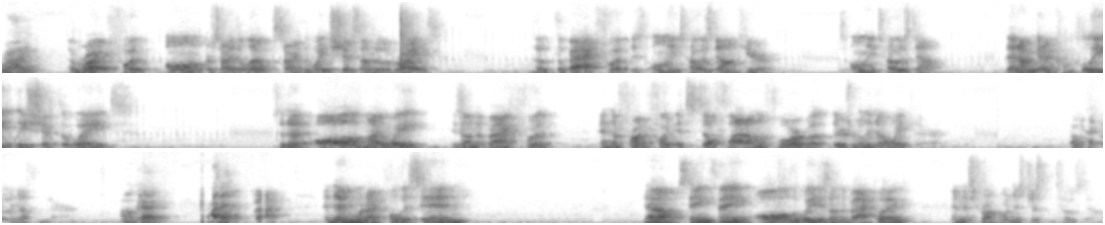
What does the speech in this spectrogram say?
Right. The right foot, on, or sorry, the left, sorry, the weight shifts onto the right. The, the back foot is only toes down here. It's only toes down. Then I'm gonna completely shift the weight so that all of my weight is on the back foot and the front foot, it's still flat on the floor, but there's really no weight there. Okay, Really nothing there. okay, got it. Back. And then when I pull this in, now, same thing, all the weight is on the back leg and this front one is just the toes down.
